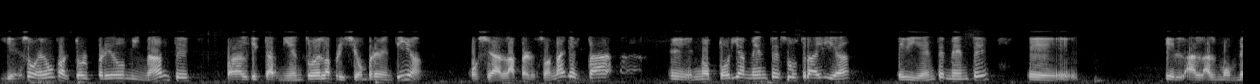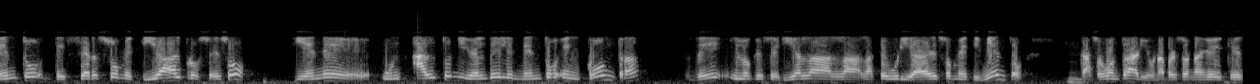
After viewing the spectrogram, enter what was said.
y eso es un factor predominante para el dictamiento de la prisión preventiva. O sea, la persona que está eh, notoriamente sustraída, evidentemente, al, al momento de ser sometida al proceso, tiene un alto nivel de elementos en contra de lo que sería la, la, seguridad de sometimiento. Mm. Caso contrario, una persona que, que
